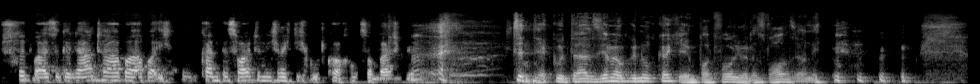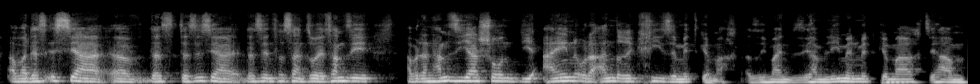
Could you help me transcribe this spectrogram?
schrittweise gelernt habe, aber ich kann bis heute nicht richtig gut kochen zum Beispiel. Ja gut, Sie haben ja auch genug Köche im Portfolio, das brauchen Sie auch nicht. Aber das ist ja, äh, das, das ist ja, das ist interessant. So, jetzt haben Sie, aber dann haben Sie ja schon die ein oder andere Krise mitgemacht. Also ich meine, Sie haben Lehman mitgemacht, Sie haben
